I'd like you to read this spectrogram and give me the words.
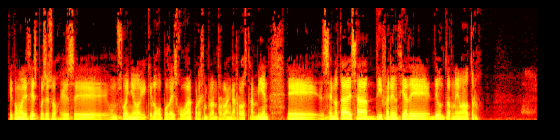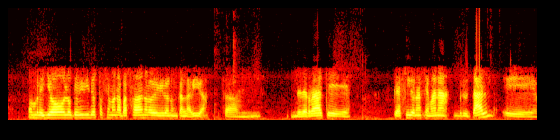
que, como dices, pues eso, es eh, un sueño y que luego podáis jugar, por ejemplo, en Roland Garros también. ¿Se nota esa diferencia de, de un torneo a otro? Hombre, yo lo que he vivido esta semana pasada no lo he vivido nunca en la vida. O sea, mm, de verdad que, que ha sido una semana brutal. Eh,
